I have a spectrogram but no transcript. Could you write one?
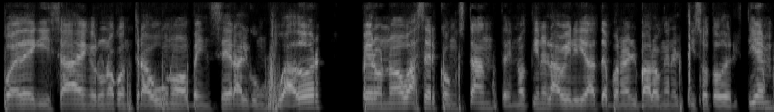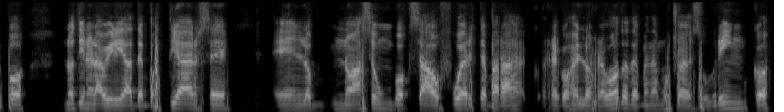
puede quizá en el uno contra uno vencer a algún jugador, pero no va a ser constante, no tiene la habilidad de poner el balón en el piso todo el tiempo, no tiene la habilidad de postearse, en no hace un boxado fuerte para recoger los rebotes, depende mucho de su brinco,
